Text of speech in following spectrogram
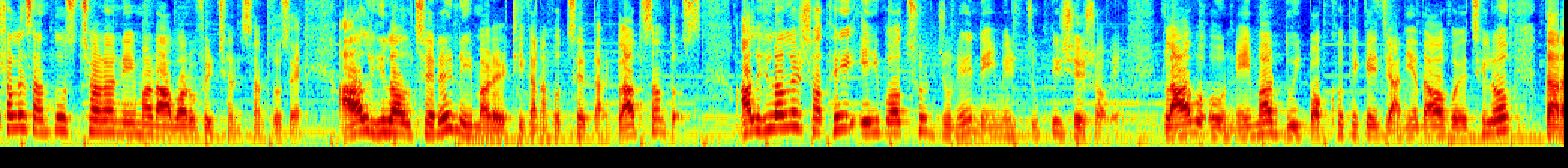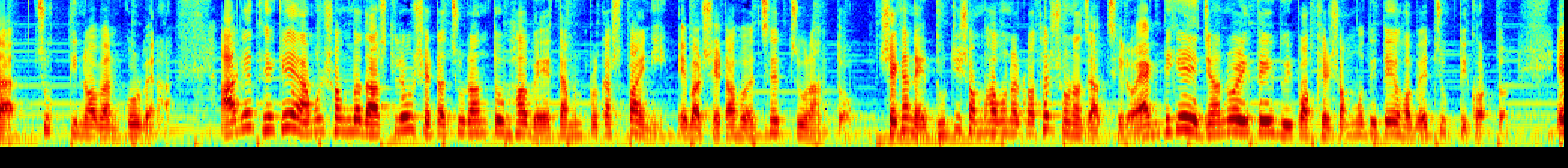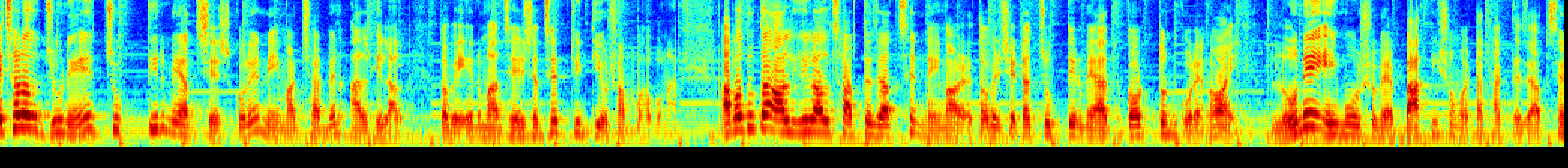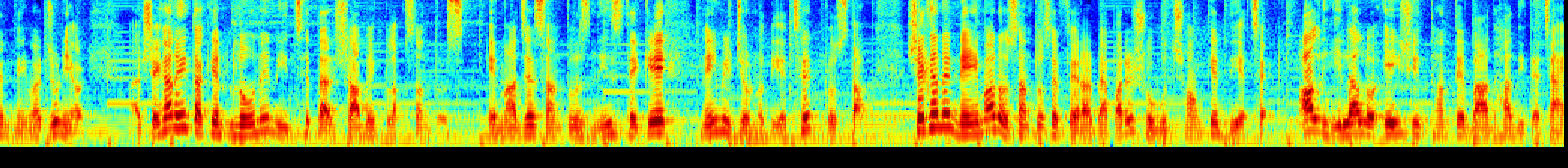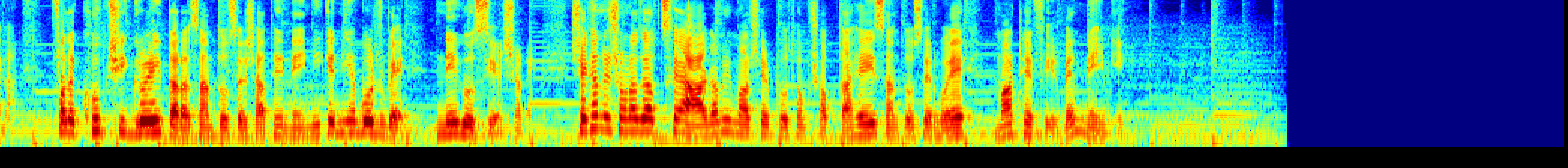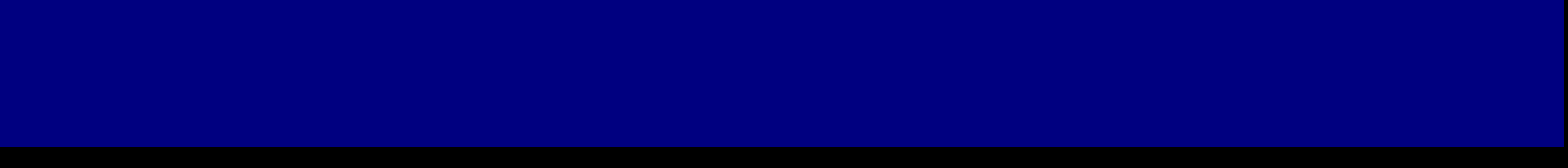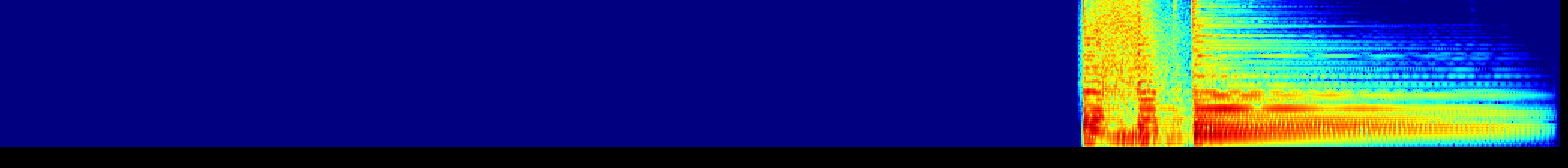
সালে সান্তোস ছাড়া নেইমার আবারও ফিরছেন সান্তোসে। আল হিলাল ছেড়ে নেইমারের ঠিকানা হচ্ছে তার ক্লাব সান্তোস। আল হিলালের সাথে এই বছর জুনে নেইমের চুক্তি শেষ হবে। ক্লাব ও নেইমার দুই পক্ষ থেকেই জানিয়ে দেওয়া হয়েছিল, তারা চুক্তি নবায়ন করবে না। আগে থেকে এমন সংবাদ আসলেও সেটা চূড়ান্তভাবে তেমন প্রকাশ পায়নি। এবার সেটা হয়েছে চূড়ান্ত। সেখানে দুটি সম্ভাবনার কথা শোনা যাচ্ছিল। একদিকে জানুয়ারিতেই দুই পক্ষের সম্মতিতে হবে চুক্তি কর্তন। এছাড়াও জুনে চুক্তির মেয়াদ শেষ করে নেইমার ছাড়বেন আল হিলাল তবে এর মাঝে এসেছে তৃতীয় সম্ভাবনা। আপাতত আল হিলাল ছাড়তে যাচ্ছে নেইমার, তবে সেটা চুক্তির মেয়াদ কর্তন করে নয়। লোনে এই মৌসুমের বাকি সময়টা থাকতে যাচ্ছে নেইমার জুনিয়র। আর সেখানেই তাকে লোনে নিচ্ছে তার সাবেক ক্লাব সান্তোস। এর মাঝে সান্তোস নিজ থেকে নেইমির জন্য দিয়েছে প্রস্তাব। সেখানে নেইমার ও সান্তোসে ফেরার ব্যাপারে সবুজ সংকেত দিয়েছে। আল হিলালও এই সিদ্ধান্তে বাধা দিতে চায় না। ফলে খুব শীঘ্রই তারা সান্তোসের সাথে নেইমিকে নিয়ে বসবে নেগোসিয়েশনে। সেখানে শোনা যাচ্ছে, আগামী মাসের প্রথম সপ্তাহেই সান্তোসের হয়ে মাঠে ফিরবেন নেইমি।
